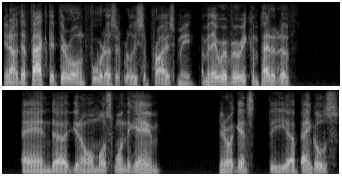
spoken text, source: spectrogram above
You know, the fact that they're 0 4 doesn't really surprise me. I mean, they were very competitive and, uh, you know, almost won the game, you know, against the uh, Bengals.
